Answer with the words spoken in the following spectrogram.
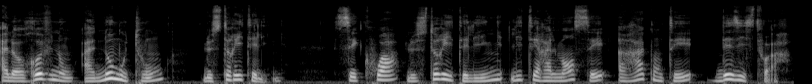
Alors revenons à nos moutons, le storytelling. C'est quoi le storytelling? Littéralement, c'est raconter des histoires.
